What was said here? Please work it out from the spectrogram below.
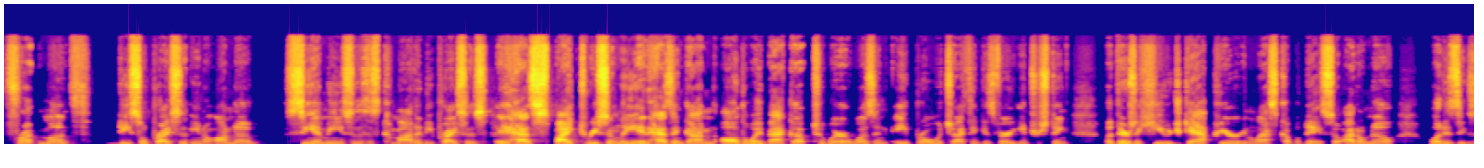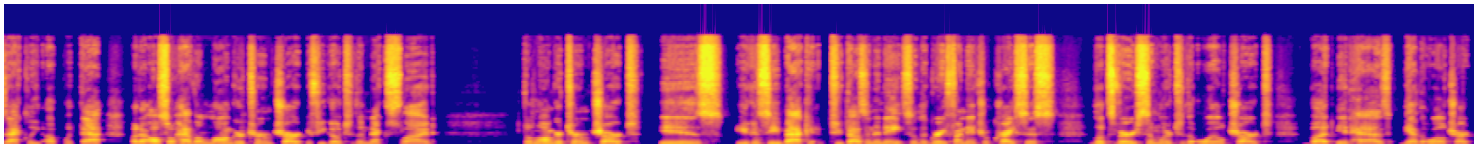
front month diesel prices, you know, on the CME. So, this is commodity prices. It has spiked recently. It hasn't gotten all the way back up to where it was in April, which I think is very interesting. But there's a huge gap here in the last couple days. So, I don't know what is exactly up with that. But I also have a longer term chart. If you go to the next slide, the longer term chart is you can see back 2008 so the great financial crisis looks very similar to the oil chart but it has yeah the oil chart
